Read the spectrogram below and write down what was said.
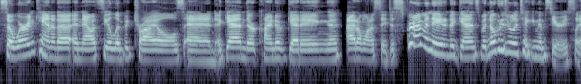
so we're in Canada and now it's the Olympic trials. And again, they're kind of getting, I don't want to say discriminated against, but nobody's really taking them seriously.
